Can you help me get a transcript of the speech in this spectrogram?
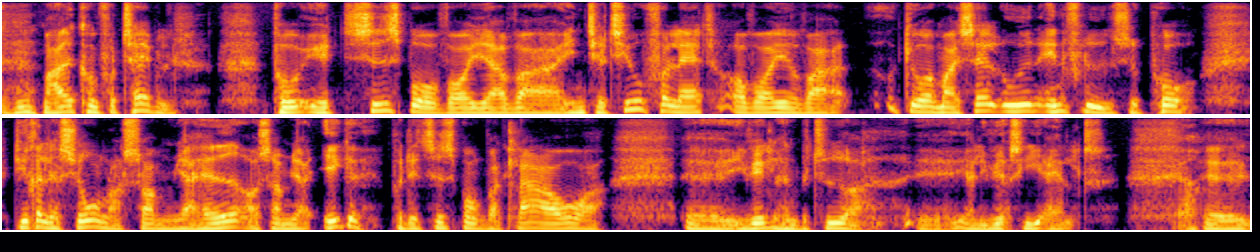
mm-hmm. meget komfortabelt på et sidespor, hvor jeg var initiativforladt, og hvor jeg var gjorde mig selv uden indflydelse på de relationer, som jeg havde, og som jeg ikke på det tidspunkt var klar over, øh, i virkeligheden betyder, øh, jeg lige ved at sige alt. Ja. Øh,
